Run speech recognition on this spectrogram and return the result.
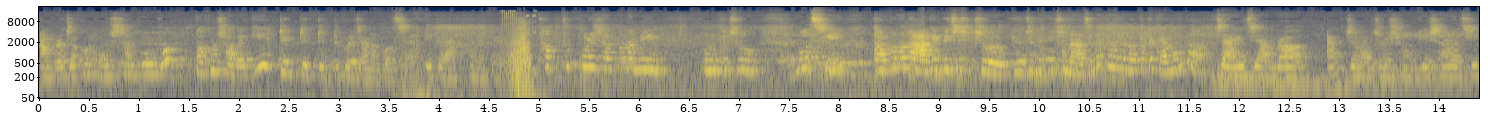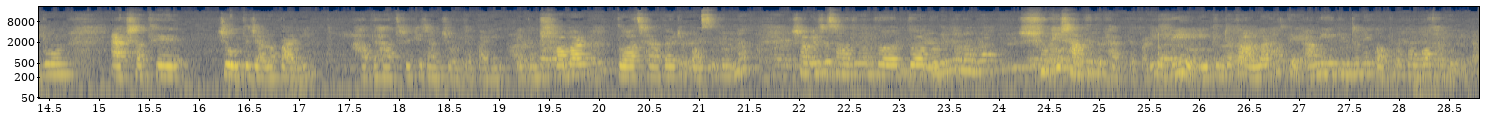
আমরা যখন অনুষ্ঠান করব, তখন সবাইকে টিপ টিপ টিপ টিপ করে জানাব আচ্ছা এটা এখন এটা। থাপ থুপ করে যখন আমি কোনো কিছু বলছি, তখন হলো আগে কেউ- কেউ যদি কিছু না জানে, তাহলে ব্যাপারটা কেমন না? চাই যে আমরা একজন একজনের সঙ্গে সারা জীবন একসাথে চলতে যেন পারি হাতে হাত রেখে যেন চলতে পারি এবং সবার দোয়া ছাড়া তো এটা পসিবল না। সবাই জাস্ট আমাদের দোয়া- করবে যেন আমরা সুখে শান্তিতে থাকতে পারি। বিয়ে এই দিনটা তো আল্লাহর হাতে আমি এই দিনটা নিয়ে কখনো কোনো কথা বলি না।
